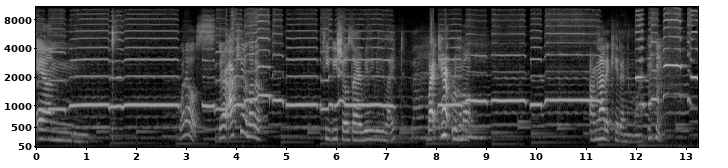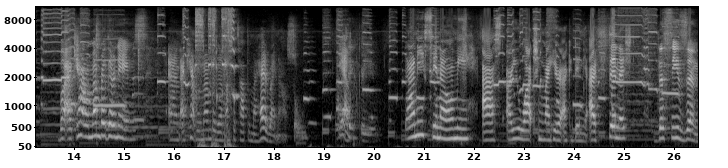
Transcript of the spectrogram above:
and what else? There are actually a lot of TV shows that I really, really liked, but I can't remember. I'm not a kid anymore. but I can't remember their names, and I can't remember them off the top of my head right now, so yeah. Danny Sinaomi asked, are you watching My Hero Academia? I finished the season.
